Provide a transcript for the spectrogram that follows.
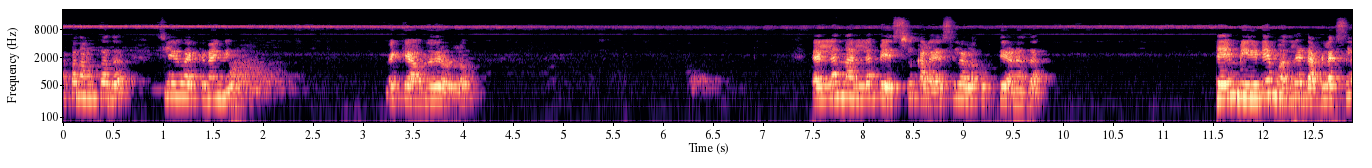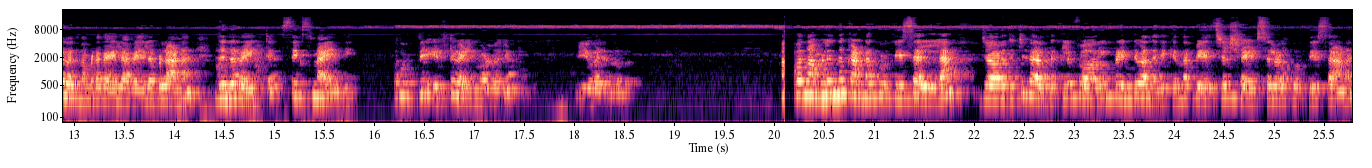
അപ്പോൾ നമുക്കത് സ്ലീവ് വെക്കണമെങ്കിൽ വെക്കാവുന്നതേ ഉള്ളൂ. എല്ലാം നല്ല പേസ്റ്റൽ കളേഴ്സിലുള്ള കുർത്തിയാണിത്. മീഡിയം മുതൽ ഡബിൾ എക്സിൽ വരെ നമ്മുടെ കയ്യിൽ അവൈലബിൾ ആണ്. ഇതിന്റെ റേറ്റ് സിക്സ് നയന്റി കുർത്തി ഇട്ട് കഴിയുമ്പോഴൊരു വ്യൂ വരുന്നത്. അപ്പോൾ നമ്മൾ ഇന്ന് കണ്ട കുർത്തീസ് എല്ലാം ജോർജറ്റ് ഫാബ്രിക്കിൽ ഫ്ലോറൽ പ്രിന്റ് വന്നിരിക്കുന്ന പേസ്റ്റൽ ഷെയ്ഡ്സിലുള്ള കുർത്തീസ് ആണ്.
